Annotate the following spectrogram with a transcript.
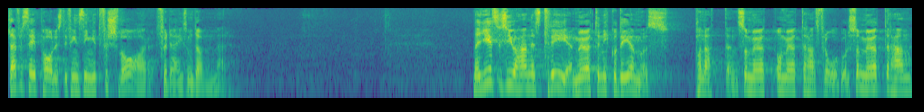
Därför säger Paulus, det finns inget försvar för dig som dömer. När Jesus i Johannes 3 möter Nikodemus på natten och möter hans frågor så möter han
